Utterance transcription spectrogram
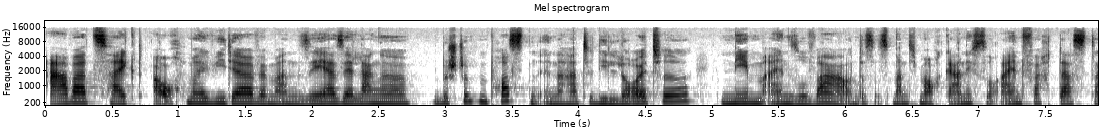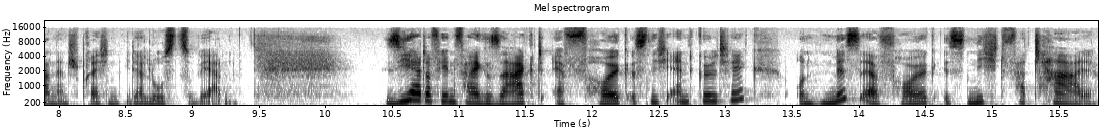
aber zeigt auch mal wieder, wenn man sehr, sehr lange einen bestimmten Posten innehatte, die Leute nehmen einen so wahr. Und das ist manchmal auch gar nicht so einfach, das dann entsprechend wieder loszuwerden. Sie hat auf jeden Fall gesagt, Erfolg ist nicht endgültig und Misserfolg ist nicht fatal.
